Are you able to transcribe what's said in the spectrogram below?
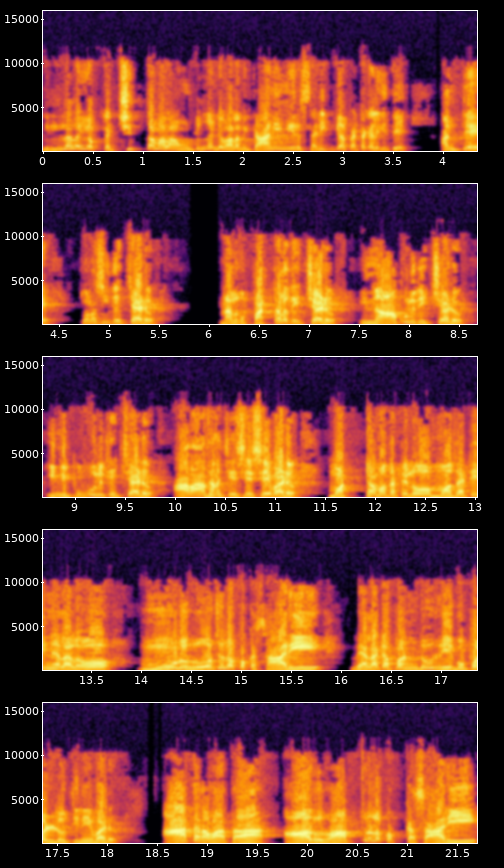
పిల్లల యొక్క చిత్తం అలా ఉంటుందండి వాళ్ళని కానీ మీరు సరిగ్గా పెట్టగలిగితే. అంతే తులసి తెచ్చాడు నాలుగు పట్టలు తెచ్చాడు ఇన్ని ఆకులు తెచ్చాడు ఇన్ని పువ్వులు తెచ్చాడు ఆరాధన చేసేసేవాడు. మొట్టమొదటిలో మొదటి నెలలో మూడు రోజులకొకసారి వెలగపండు రేగుపళ్ళు తినేవాడు. ఆ తర్వాత ఆరు రాత్రులకొక్కసారి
